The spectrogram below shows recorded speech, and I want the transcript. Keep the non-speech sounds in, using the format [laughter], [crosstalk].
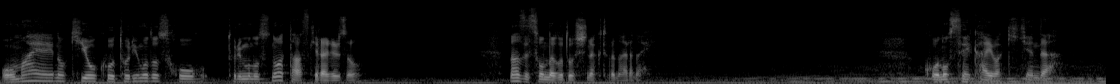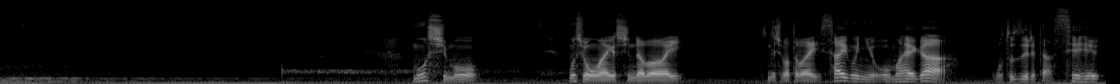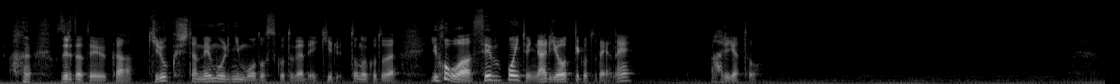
お前の記憶を取り戻す方法取り戻すのは助けられるぞ。なぜそんなことをしなくてはならない？この世界は危険だ。もしももしもお前が死んだ場合死んでしまった場合最後にお前が訪れたせ [laughs] 訪れたというか記録したメモリに戻すことができるとのことだ。要はセーブポイントになるよってことだよね。ありがとう。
